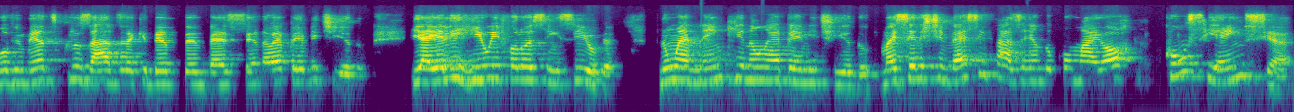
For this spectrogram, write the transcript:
Movimentos cruzados aqui dentro do MPSC não é permitido. E aí ele riu e falou assim, Silvia, não é nem que não é permitido, mas se eles estivessem fazendo com maior consciência,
